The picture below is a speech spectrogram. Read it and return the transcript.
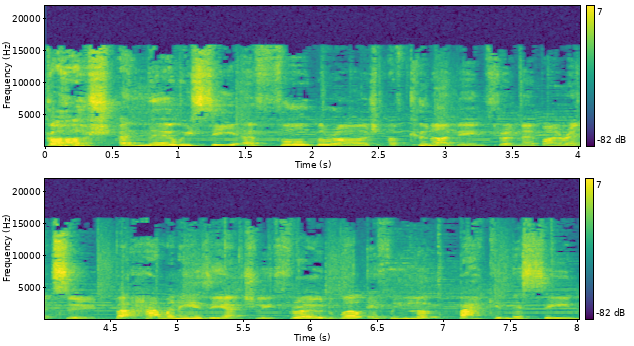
Gosh, and there we see a full barrage of kunai being thrown there by Retsu. But how many has he actually thrown? Well, if we look back in this scene,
